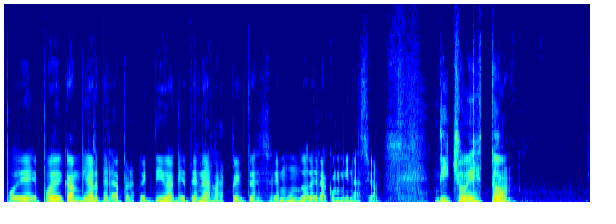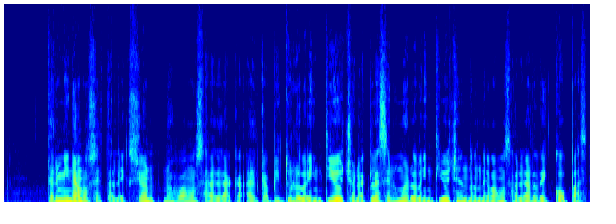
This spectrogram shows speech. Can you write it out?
puede, cambiarte la perspectiva que tenés respecto a ese mundo de la combinación. Dicho esto, terminamos esta lección, nos vamos al capítulo 28, la clase número 28, en donde vamos a hablar de copas.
